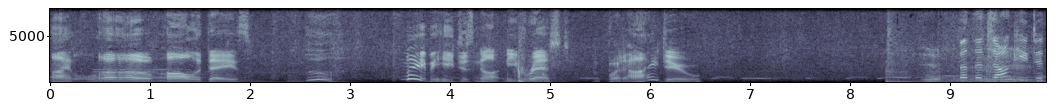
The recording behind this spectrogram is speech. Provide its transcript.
I love holidays. Maybe he does not need rest, but I do. But the donkey did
